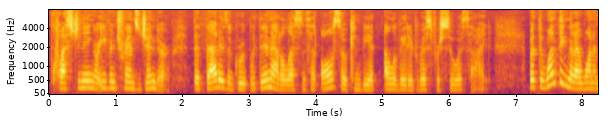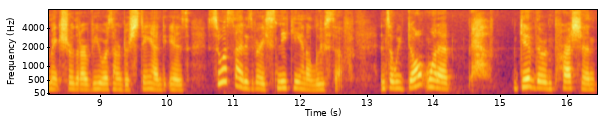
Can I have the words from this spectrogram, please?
questioning, or even transgender, that that is a group within adolescence that also can be at elevated risk for suicide. But the one thing that I want to make sure that our viewers understand is suicide is very sneaky and elusive. And so we don't want to give the impression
